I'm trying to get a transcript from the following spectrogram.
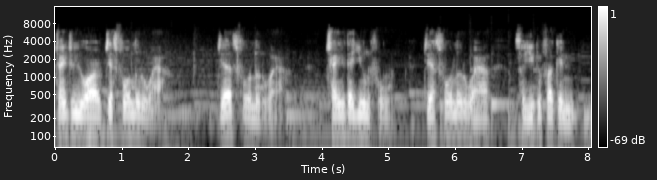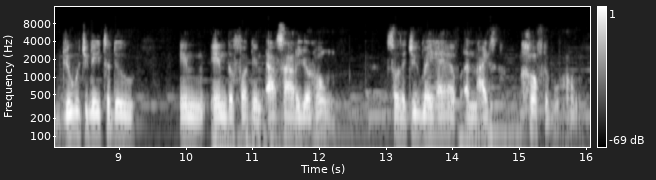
Change who you are just for a little while. Just for a little while. Change that uniform just for a little while so you can fucking do what you need to do in in the fucking outside of your home so that you may have a nice comfortable home.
